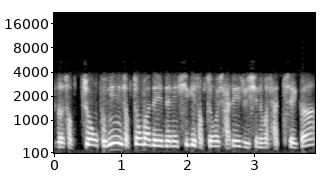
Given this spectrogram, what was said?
그래서 접종 본인이 접종받아야 되는 시기에 접종을 잘해 주시는 것 자체가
